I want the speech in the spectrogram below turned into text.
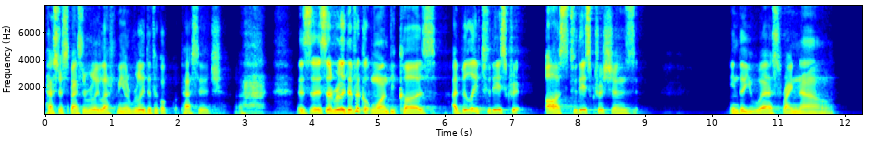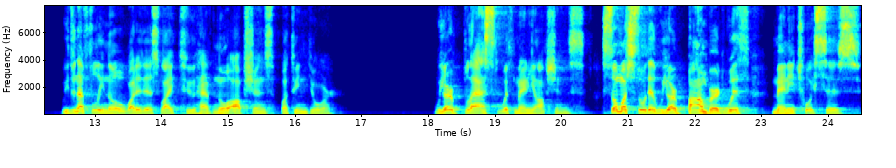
Pastor Spencer really left me a really difficult passage. It's a, it's a really difficult one because I believe today's us, today's Christians in the US right now, we do not fully know what it is like to have no options but to endure. We are blessed with many options, so much so that we are bombarded with many choices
